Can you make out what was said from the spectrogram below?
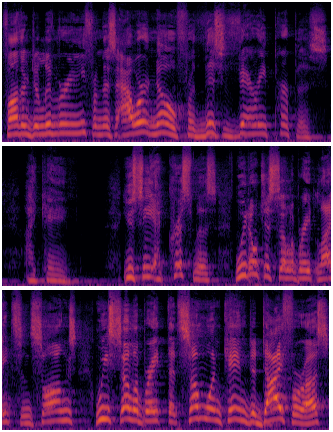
Father, deliver me from this hour? No, for this very purpose I came. You see, at Christmas, we don't just celebrate lights and songs, we celebrate that someone came to die for us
